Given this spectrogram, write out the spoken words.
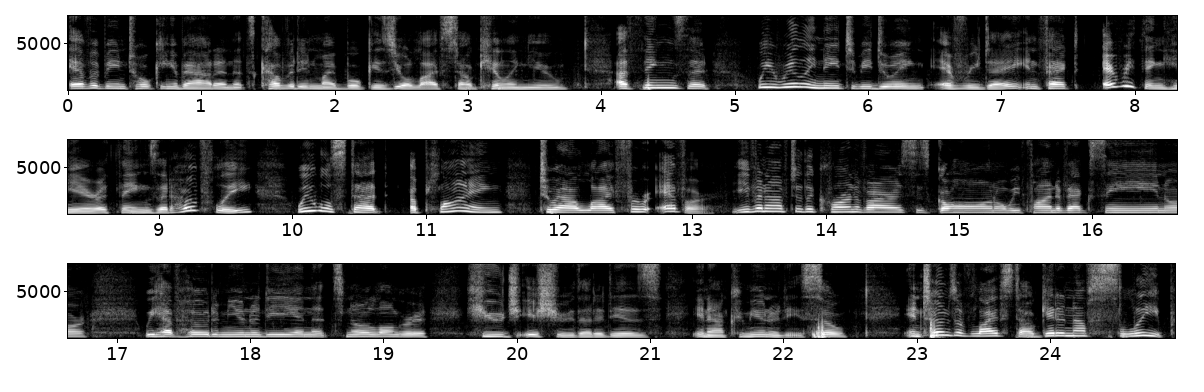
ever been talking about and that's covered in my book, Is Your Lifestyle Killing You, are things that we really need to be doing every day. In fact, everything here are things that hopefully we will start applying to our life forever. Even after the coronavirus is gone, or we find a vaccine, or we have herd immunity and it's no longer a huge issue that it is in our communities. So, in terms of lifestyle, get enough sleep.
